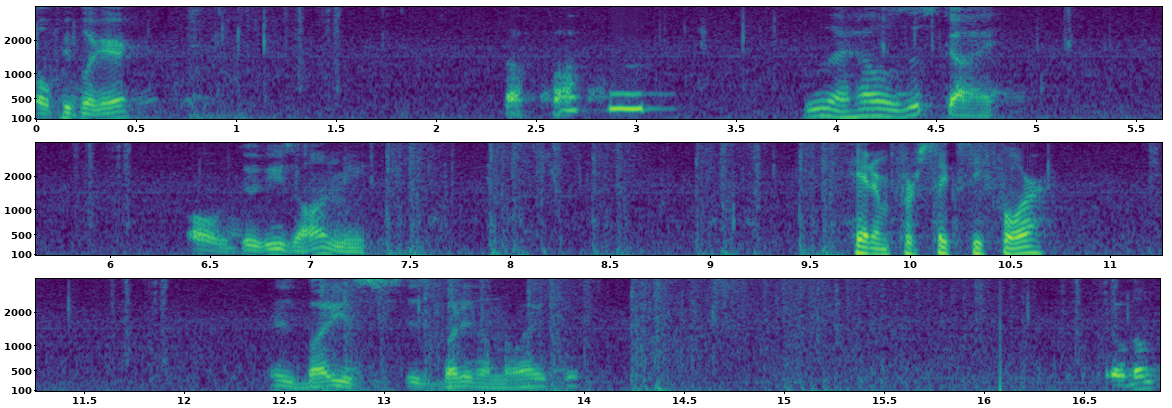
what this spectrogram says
Oh, people are here. The fuck, dude? Who the hell is this guy? Oh, dude, he's on me. Hit him for 64. His buddy's his buddy's on the way too. Killed him?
